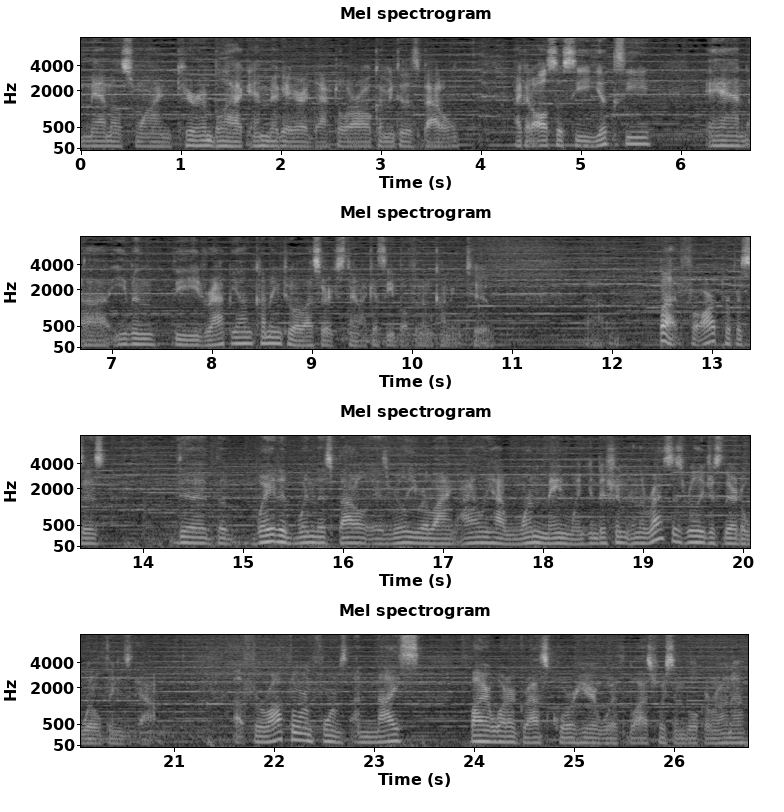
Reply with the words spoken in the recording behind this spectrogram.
Mamoswine, Kyurem Black, and Mega Aerodactyl are all coming to this battle. I could also see Uxie and uh, even the Drapion coming to a lesser extent. I can see both of them coming too. Um, but for our purposes, the the way to win this battle is really relying. I only have one main win condition, and the rest is really just there to whittle things down. Uh, Ferrothorn forms a nice Firewater Grass core here with Blastoise and Volcarona.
